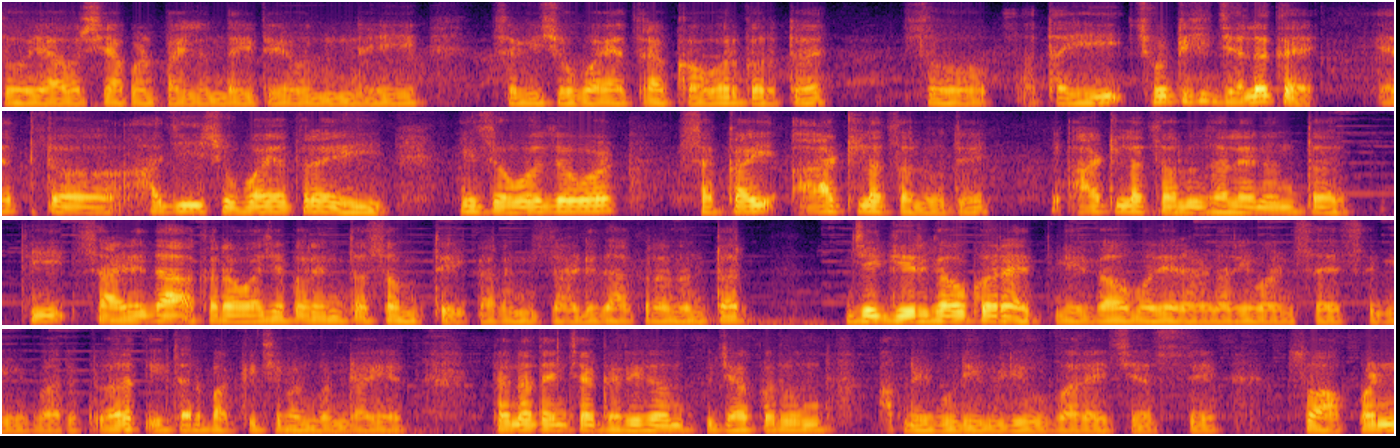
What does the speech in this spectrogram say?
सो यावर्षी आपण पहिल्यांदा इथे येऊन ही सगळी शोभायात्रा कव्हर करतोय. सो आता ही छोटीशी झलक आहे. यात हा जी शोभायात्रा आहे ही ही जवळजवळ सकाळी आठला चालू होते. आठला चालू झाल्यानंतर ती साडेदहा अकरा वाजेपर्यंत संपते. कारण साडेदहा अकरा नंतर जे गिरगावकर आहेत गिरगावमध्ये राहणारी माणसं आहेत सगळी परत परत इतर बाकीची पण मंडळी आहेत. त्यांना त्यांच्या घरी जाऊन पूजा करून आपली गुढी बिडी उभारायची असते. सो आपण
